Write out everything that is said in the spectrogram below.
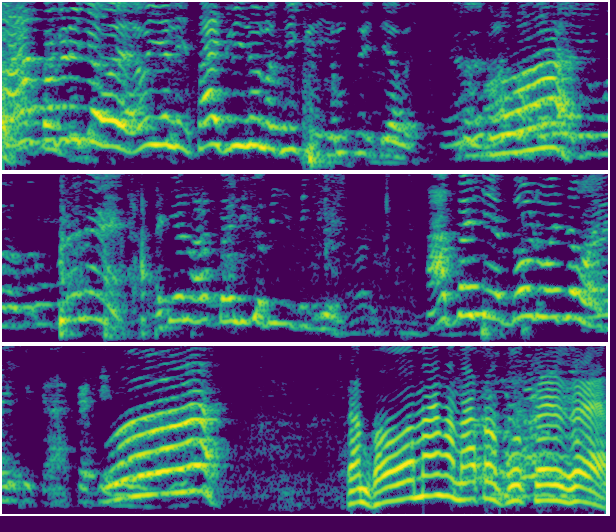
હાથ પકડી લ્યો હવે. હવે એની સાત વીઘાનો થઈ ગયો, એમ થયું તે હવે. કરવું પડે ને. હજી એનો હાથ બાંધી ગયો બીજી જગ્યાએ. હાથ દોડ હોય. આમ ખવામાં આમ આંખો ફૂટ કરી ગયા.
